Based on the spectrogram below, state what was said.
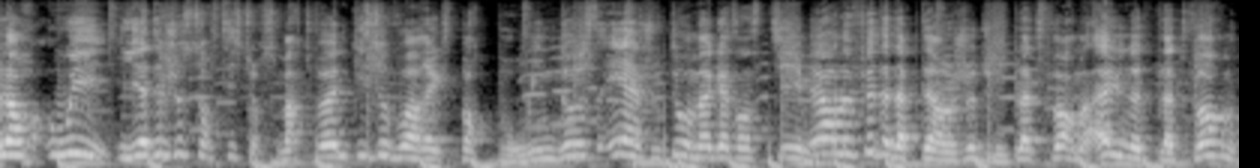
Alors oui, il y a des jeux sortis sur smartphone qui se voient réexport pour Windows et ajoutés au magasin Steam. Et alors le fait d'adapter un jeu d'une plateforme à une autre plateforme,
